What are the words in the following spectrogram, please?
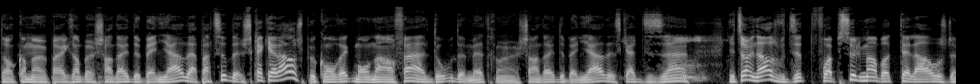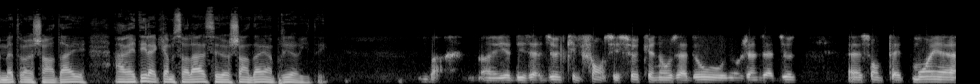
Donc, comme un, par exemple un chandail de baignade. À partir de jusqu'à quel âge je peux convaincre mon enfant ado de mettre un chandail de baignade? Est-ce qu'à 10 ans, hmm. y a-t-il un âge vous dites faut absolument en bas de tel âge de mettre un chandail? Arrêter la crème solaire, c'est le chandail en priorité. Bon, il y a des adultes qui le font. C'est sûr que nos ados, nos jeunes adultes euh, sont peut-être moins euh,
